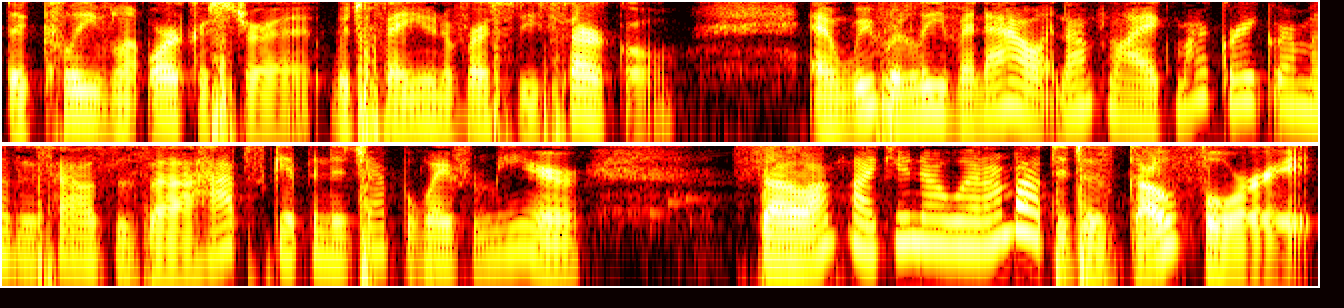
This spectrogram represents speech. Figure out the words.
the Cleveland Orchestra, which is a university circle. And we were leaving out, and I'm like, my great grandmother's house is a hop, skip, and a jump away from here. So I'm like, you know what? I'm about to just go for it.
